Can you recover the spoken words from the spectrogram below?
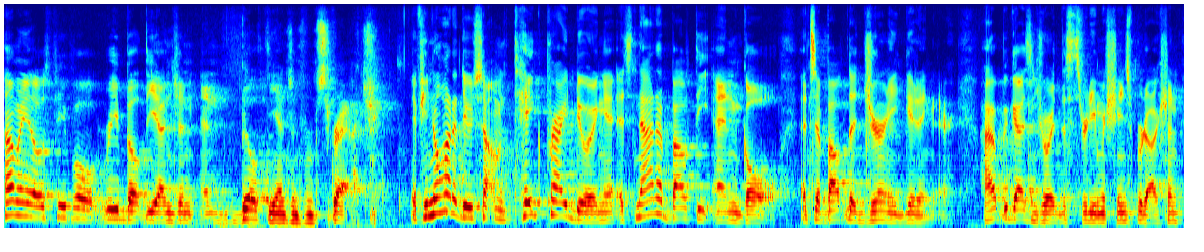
how many of those people rebuilt the engine and built the engine from scratch? If you know how to do something, take pride doing it. It's not about the end goal. It's about the journey getting there. I hope you guys enjoyed this 3D Machines production.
